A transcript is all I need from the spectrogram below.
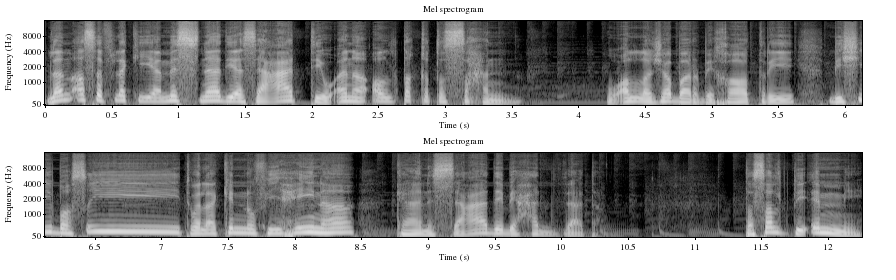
لن أصف لك يا مس نادية سعادتي وأنا ألتقط الصحن. والله جبر بخاطري بشي بسيط ولكنه في حينها كان السعادة بحد ذاتها. اتصلت بأمي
